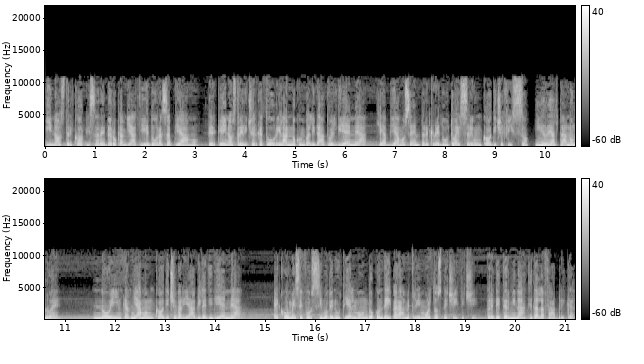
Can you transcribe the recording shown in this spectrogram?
i nostri corpi sarebbero cambiati ed ora sappiamo, perché i nostri ricercatori l'hanno convalidato il DNA, che abbiamo sempre creduto essere un codice fisso, in realtà non lo è. Noi incarniamo un codice variabile di DNA. È come se fossimo venuti al mondo con dei parametri molto specifici, predeterminati dalla fabbrica,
